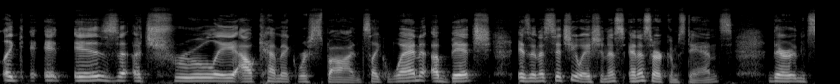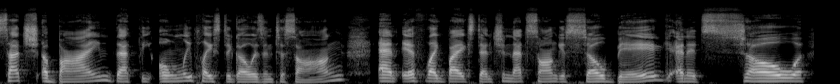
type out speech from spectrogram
like it is a truly alchemic response like when a bitch is in a situation in a circumstance they're in such a bind that the only place to go is into song and if like by extension that song is so big and it's so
